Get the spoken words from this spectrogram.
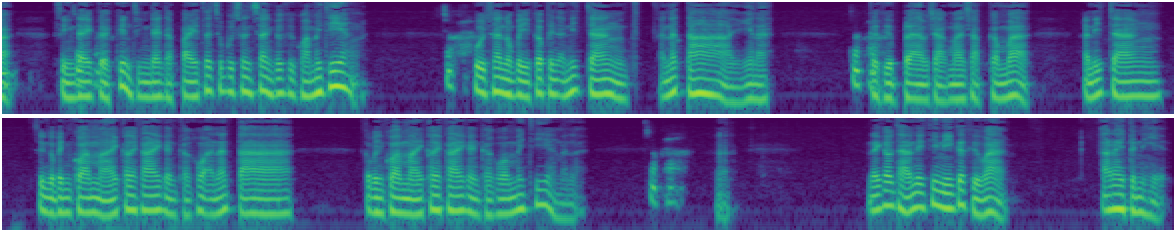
ว่า สิ่งใดเกิดขึ้นสิ่งใดดับไป ถ้าจะพูดสั้นๆ ก็คือความไม่เที่ยง พูดสั้นลงไปอีกก็เป็นอนิจจังอนัตตาอย่างนี้นะก็คือแปลจากมาศัพท์คำว่าอนิจจัง ซึ่งก็เป็นความหมายคล้าย ๆ กันกับคำว่าอนัตตา ก็เป็นความหมายคล้าย ๆ กันกับความไม่เที่ยงนั่นแหละเจ้าค่ะในคำถามในที่นี้ก็คือว่า อะไรเป็นเหตุ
